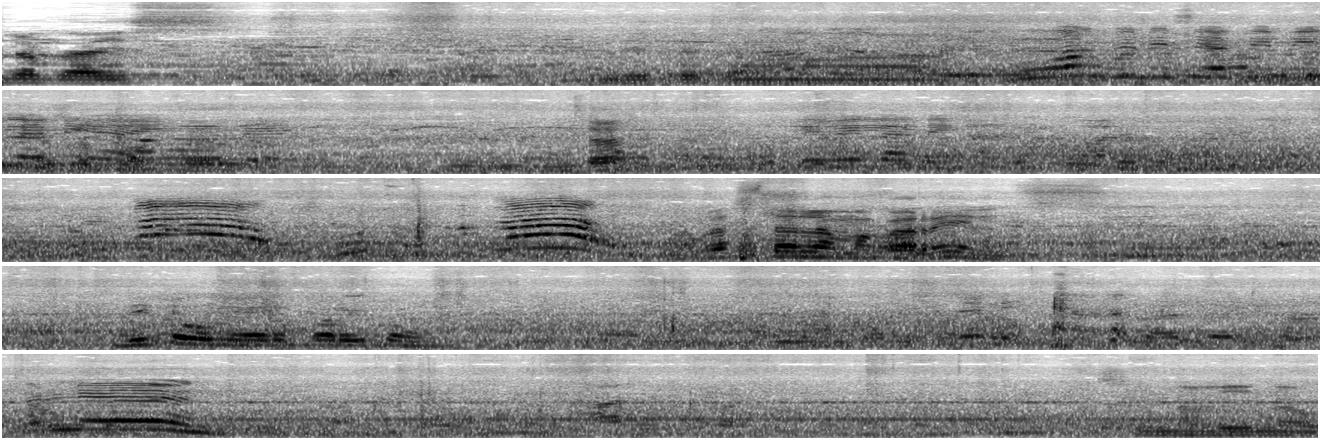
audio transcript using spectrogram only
Hello guys. Dito yung mga Uwang dun si Ate Mila niya. supporter. Isa? Ate Mila ni. Basta lang maka-reels. Dito, meron pa rito. Alin? Sinalinaw.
